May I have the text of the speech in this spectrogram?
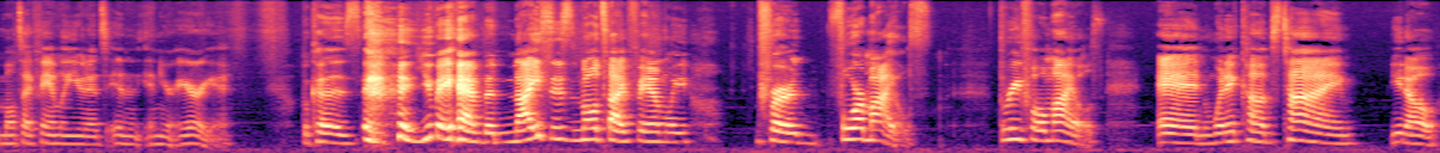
multifamily units in in your area because you may have the nicest multifamily for four miles, three full miles, and when it comes time, you know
